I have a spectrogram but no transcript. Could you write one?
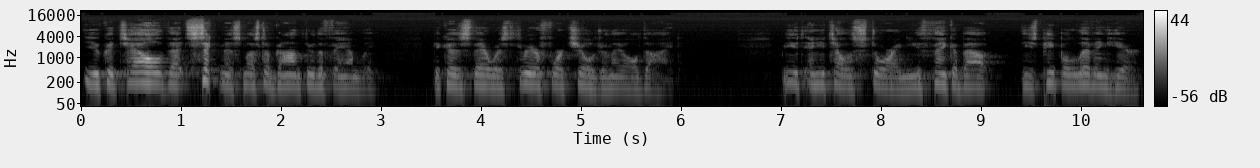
you could tell that sickness must have gone through the family because there was three or four children, they all died. You, and you tell a story and you think about these people living here.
